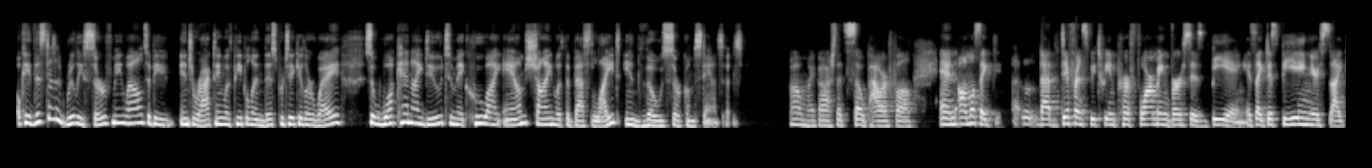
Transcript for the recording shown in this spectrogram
okay, this doesn't really serve me well to be interacting with people in this particular way. So, what can I do to make who I am shine with the best light in those circumstances? Oh my gosh, that's so powerful. And almost like uh, that difference between performing versus being. It's like just being your like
